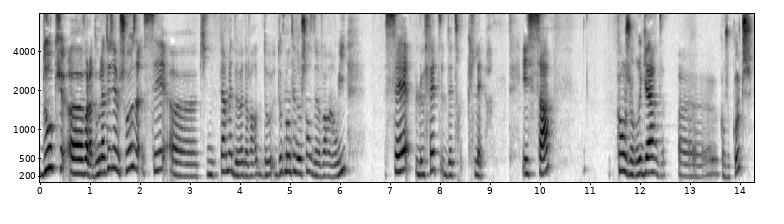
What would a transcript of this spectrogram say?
Donc euh, voilà, donc la deuxième chose, c'est qui permet d'augmenter nos chances d'avoir un oui, c'est le fait d'être clair. Et ça, je regarde, quand je coach,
